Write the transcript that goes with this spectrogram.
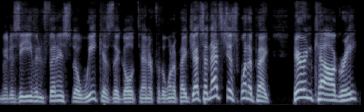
I mean, does he even finish the week as the goaltender for the Winnipeg Jets? And that's just Winnipeg. Here in Calgary,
